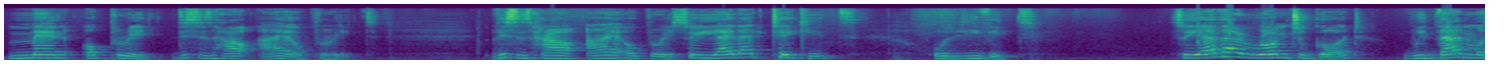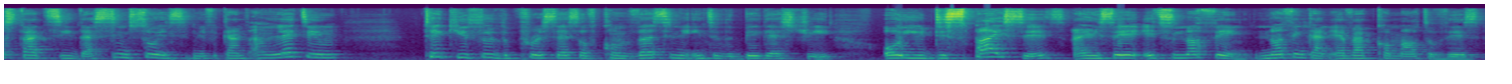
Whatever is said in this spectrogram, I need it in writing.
men operate. This is how I operate. This is how I operate. So you either take it or leave it. So you either run to God with that mustard seed that seems so insignificant and let Him take you through the process of converting it into the biggest tree, or you despise it and you say it's nothing, nothing can ever come out of this,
